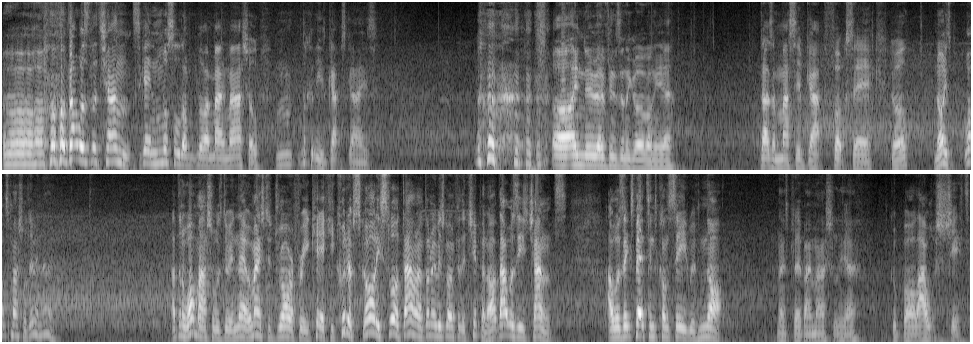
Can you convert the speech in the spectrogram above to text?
Oh, that was the chance. Getting muscled up by Marshall. Mm, look at these gaps, guys. oh, I knew everything's going to go wrong here. That's a massive gap. Fuck's sake. Goal. No, he's... What's Marshall doing now? I don't know what Marshall was doing there. We managed to draw a free kick. He could have scored. He slowed down. I don't know if he was going for the chip or not. That was his chance. I was expecting to concede with not. Nice play by Marshall here. Good ball out. Shit.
